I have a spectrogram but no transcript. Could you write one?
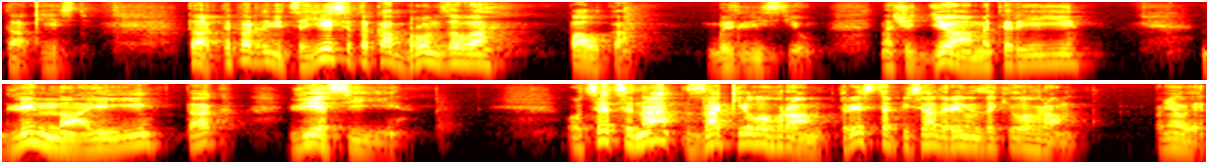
Так, є. Так, тепер дивіться, є така бронзова палка без лістів. Значить, діаметр її, длина її, так, вес її. Оце ціна за кілограм. 350 гривень за кілограм. Поняли?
